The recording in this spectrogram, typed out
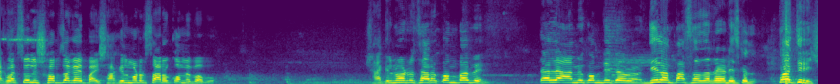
এক লাখ চল্লিশ সব জায়গায় পাই। শাকিল মোটরস আরও কমে পাবো। শাকিল মোটরস আরও কম পাবেন? তাহলে আমি কম দিতে পারব না। দিলাম পাঁচ হাজার টাকা ডিসকাউন্ট পঁয়ত্রিশ।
